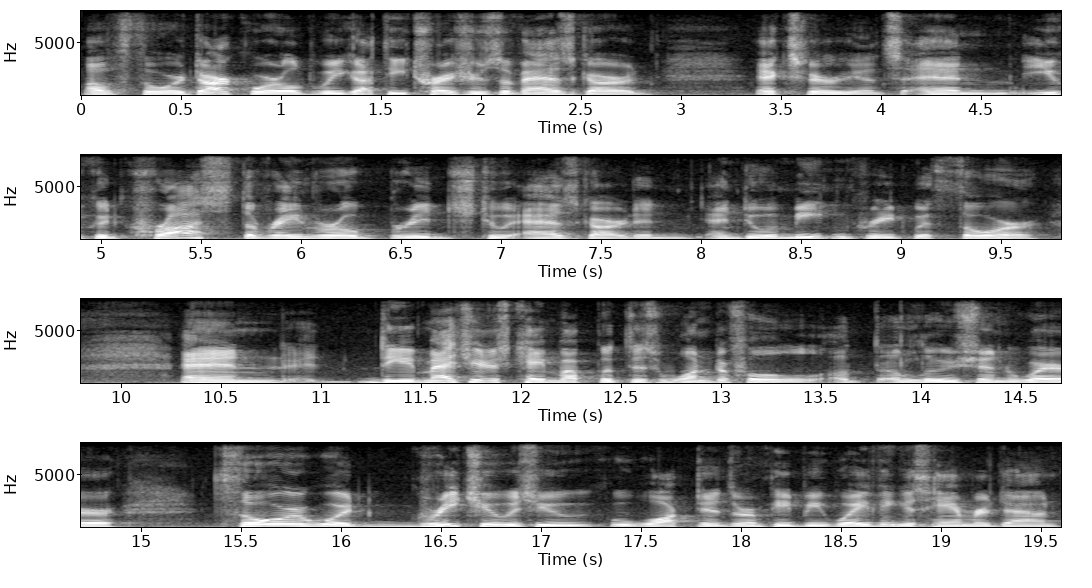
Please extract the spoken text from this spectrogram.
of Thor: Dark World, we got the Treasures of Asgard experience. And you could cross the Rainbow Bridge to Asgard and, and do a meet and greet with Thor. And the Imagineers came up with this wonderful illusion where Thor would greet you as you walked into the room. He'd be waving his hammer down,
